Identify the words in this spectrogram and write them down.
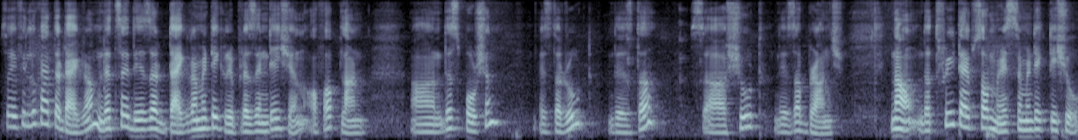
So if you look at the diagram, let's say there is a diagrammatic representation of a plant uh, this portion is the root this is the uh, shoot this is a branch. Now the three types of meristematic tissue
